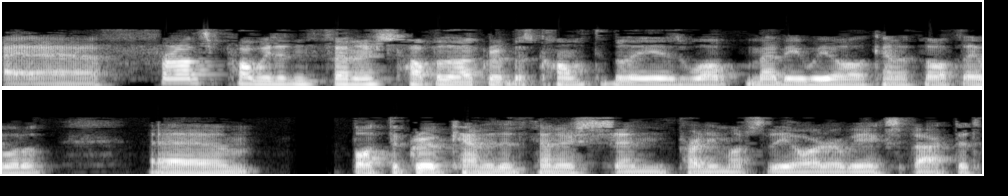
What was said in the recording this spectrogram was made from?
uh, France probably didn't finish top of that group as comfortably as what maybe we all kind of thought they would have. Um, but the group kind of did finish in pretty much the order we expected.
